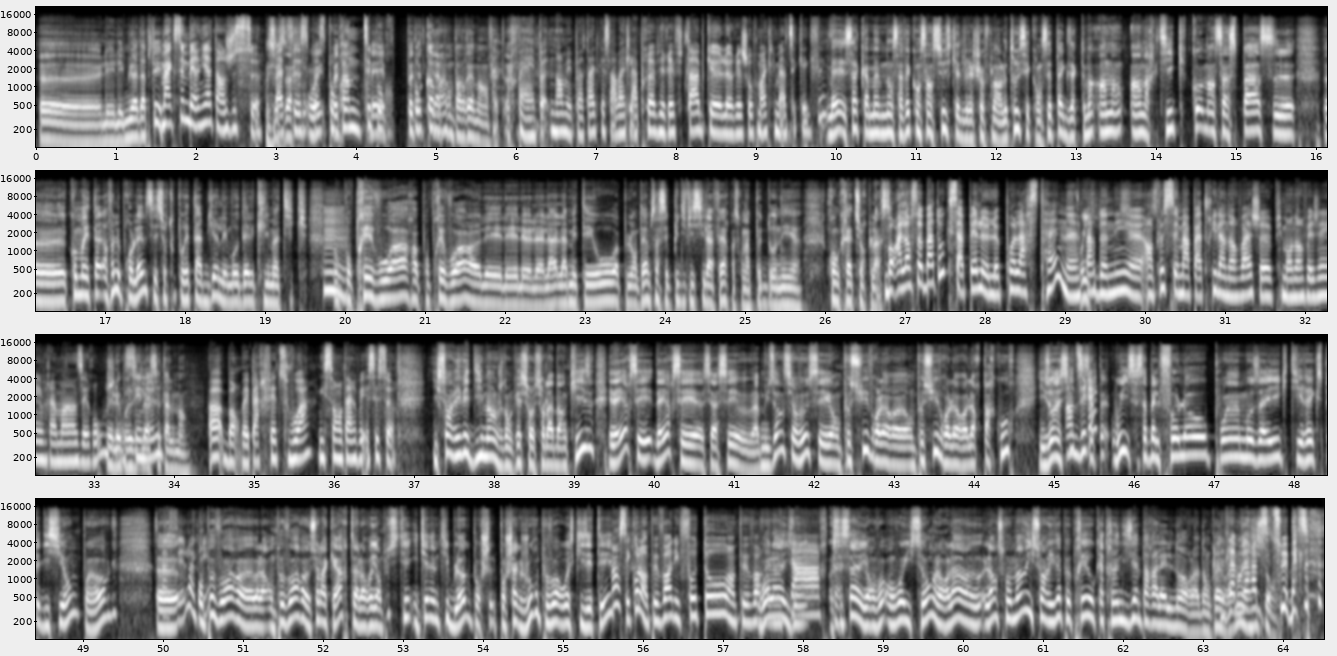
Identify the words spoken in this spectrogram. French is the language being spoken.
les, les mieux adaptées. Maxime Bernier attend juste ça. Baptiste, Oui, pour prendre, tu sais, mais pour, pour comment? pas vraiment en fait. Ben, pe- non, mais peut-être que ça va être la preuve irréfutable que le réchauffement climatique existe. Mais ça, quand même, non, ça fait consensus qu'il y a du réchauffement. Le truc, c'est qu'on ne sait pas exactement en, en Arctique comment ça se passe, euh, euh, comment éta- En fait, le problème, c'est surtout pour établir les modèles climatiques. Hmm. Donc, pour prévoir, pour prévoir les, les- les- la, la météo à plus long terme, ça, c'est plus difficile à faire parce qu'on a peu de données euh, concrètes sur place. Bon, alors ce bateau qui s'appelle le Polarsten, Oui. pardonnez, euh, en plus c'est ma patrie, la Norvège, euh, puis mon norvégien est vraiment zéro. Mais Je- le nul. c'est allemand. Ah bon, ben parfait, tu vois, ils sont arrivés, c'est ça. Ils sont arrivés dimanche donc sur sur la banquise et d'ailleurs c'est d'ailleurs c'est c'est assez euh, amusant si on veut c'est on peut suivre leur euh, on peut suivre leur leur parcours ils ont un site qui s'appelle- oui ça s'appelle follow.mosaïque-expédition.org Facile, ok. on peut voir euh, voilà on peut voir euh, sur la carte alors en plus ils tiennent, un petit blog pour ch- pour chaque jour on peut voir où est-ce qu'ils étaient Ah, c'est cool, on peut voir des photos, on peut voir voilà, une carte. c'est ça, et on voit, on voit ils sont. Alors là, euh, là en ce moment, ils sont arrivés à peu près au 90e parallèle nord, là. Donc là, vraiment, ils y sont.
